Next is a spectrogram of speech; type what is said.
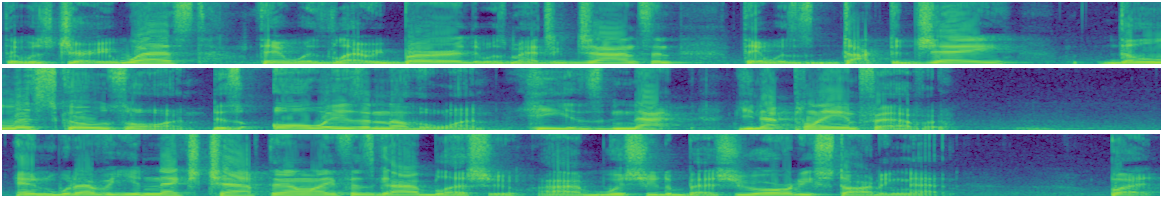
There was Jerry West. There was Larry Bird. There was Magic Johnson. There was Dr. J the list goes on. There's always another one. He is not, you're not playing forever. And whatever your next chapter in life is, God bless you. I wish you the best. You're already starting that. But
